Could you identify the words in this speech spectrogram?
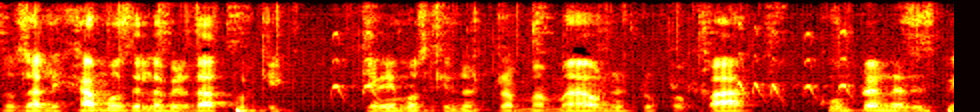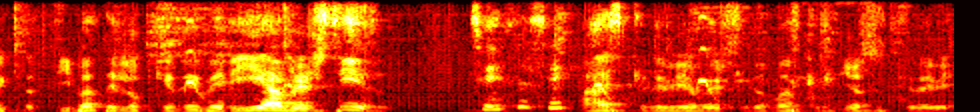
nos alejamos de la verdad porque queremos que nuestra mamá o nuestro papá cumplan las expectativas de lo que debería haber sido. Sí, sí, sí, Ah, es que debía haber sido más cariñoso, que debía...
